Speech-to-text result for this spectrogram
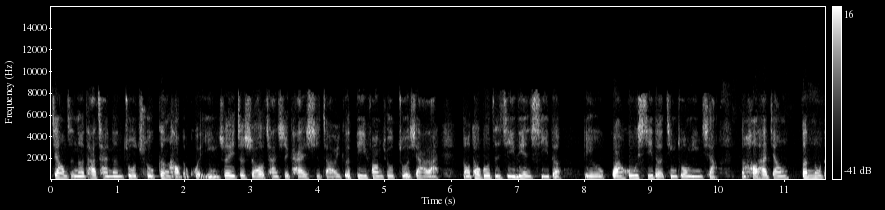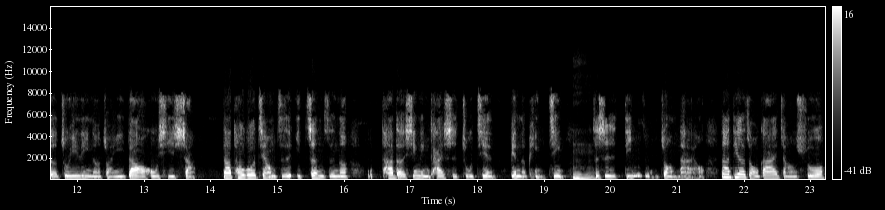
这样子呢，他才能做出更好的回应。所以这时候禅师开始找一个地方就坐下来，然后透过自己练习的有关呼吸的静坐冥想，然后他将愤怒的注意力呢转移到呼吸上。那透过这样子一阵子呢，他的心灵开始逐渐。变得平静，嗯，这是第一种状态哈。那第二种，我刚才讲说，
